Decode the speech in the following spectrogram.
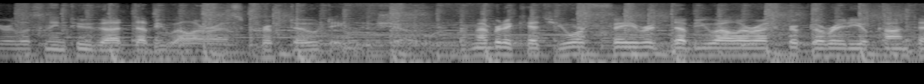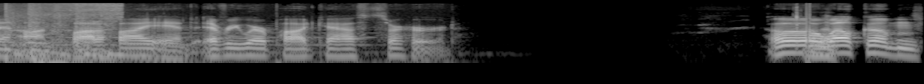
You're listening to the WLRS Crypto Daily Show. Remember to catch your favorite WLRS Crypto Radio content on Spotify and everywhere podcasts are heard. Oh, welcome.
